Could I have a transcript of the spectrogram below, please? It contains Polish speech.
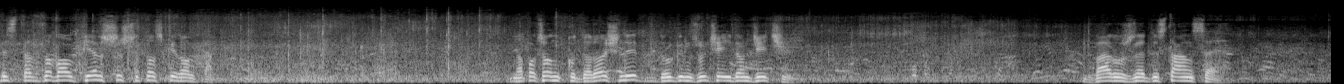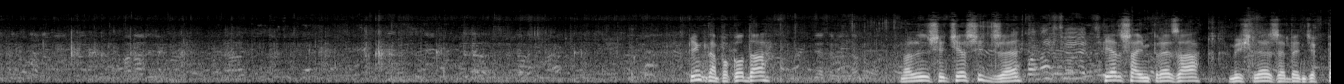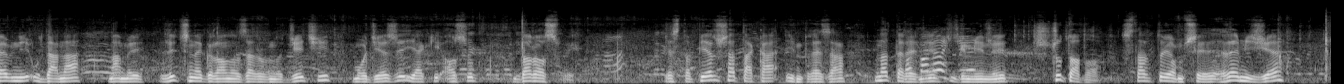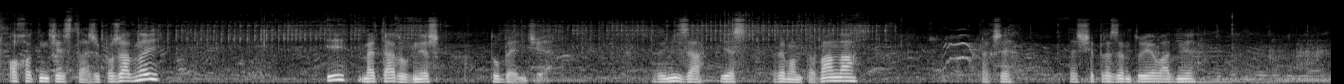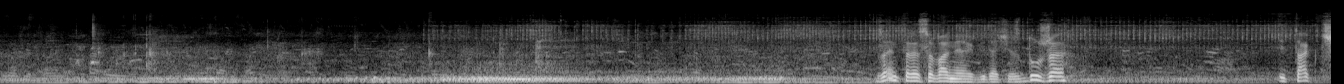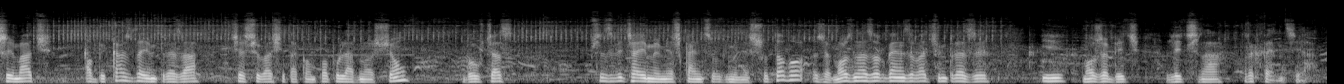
wystartował pierwszy szczytowski Cup. Na początku dorośli, w drugim rzucie idą dzieci. Dwa różne dystanse. Piękna pogoda. Należy się cieszyć, że pierwsza impreza myślę, że będzie w pełni udana. Mamy liczne grono zarówno dzieci, młodzieży, jak i osób dorosłych. Jest to pierwsza taka impreza na terenie gminy Szczutowo. Startują przy remizie Ochotniczej Straży Pożarnej i meta również tu będzie. Remiza jest remontowana, także też się prezentuje ładnie. Zainteresowanie jak widać jest duże i tak trzymać, aby każda impreza cieszyła się taką popularnością. Wówczas przyzwyczajmy mieszkańców gminy Szutowo, że można zorganizować imprezy i może być liczna frekwencja.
